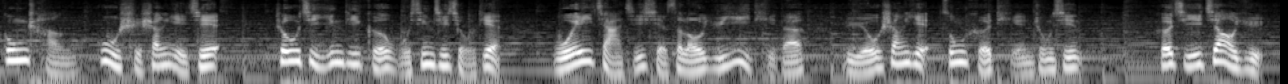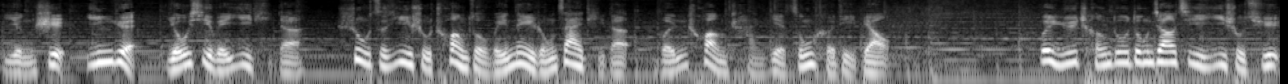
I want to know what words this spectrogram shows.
工厂故事商业街、洲际英迪格五星级酒店、五 A 甲级写字楼于一体的旅游商业综合体验中心，和集教育、影视、音乐、游戏为一体的数字艺术创作为内容载体的文创产业综合地标。位于成都东郊记忆艺术区，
